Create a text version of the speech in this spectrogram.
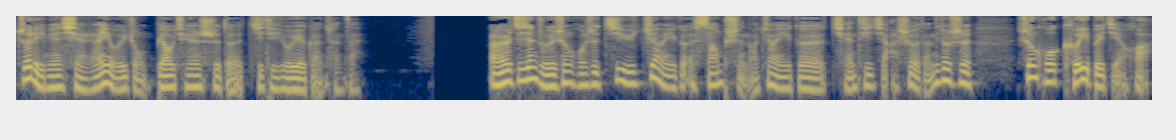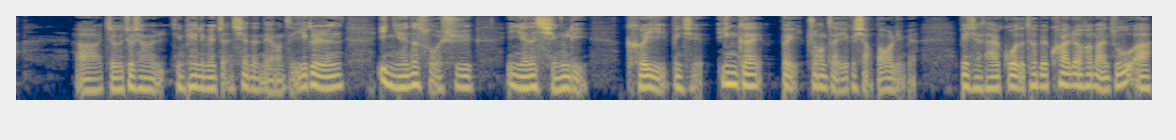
这里面显然有一种标签式的集体优越感存在，而极简主义生活是基于这样一个 assumption 啊，这样一个前提假设的，那就是生活可以被简化啊，这个就像影片里面展现的那样子，一个人一年的所需、一年的行李可以并且应该被装在一个小包里面，并且他还过得特别快乐和满足啊，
